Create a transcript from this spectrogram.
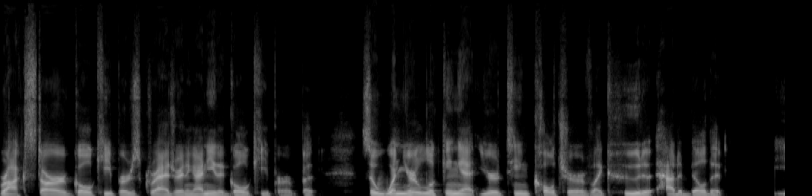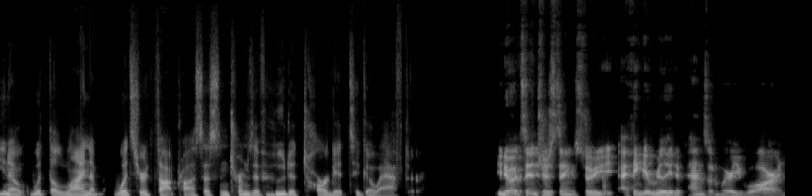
rock star goalkeeper's graduating. I need a goalkeeper. But so when you're looking at your team culture of like who to, how to build it, you know, with the lineup, what's your thought process in terms of who to target to go after? You know, it's interesting. So I think it really depends on where you are in,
